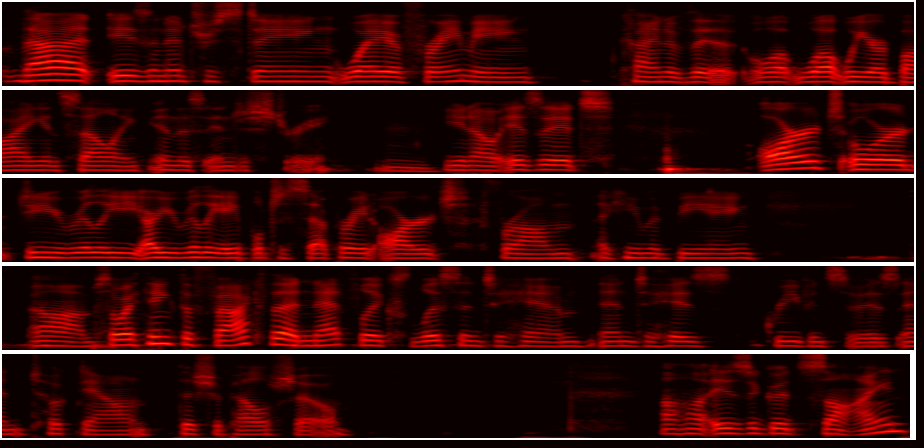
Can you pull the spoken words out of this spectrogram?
that is an interesting way of framing kind of the what, what we are buying and selling in this industry. Mm. You know, is it art or do you really are you really able to separate art from a human being? Um, so I think the fact that Netflix listened to him and to his grievances and took down the Chappelle show uh, is a good sign.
